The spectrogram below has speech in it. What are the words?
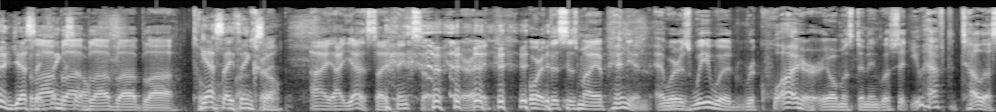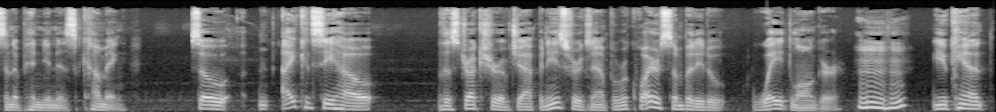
yes, blah, I think blah, so. Blah blah blah blah. Yes, I think right? so. I, I, yes, I think so. right? Or this is my opinion. And whereas we would require almost in English that you have to tell us an opinion is coming. So I could see how the structure of Japanese, for example, requires somebody to wait longer. Mm-hmm you can't.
